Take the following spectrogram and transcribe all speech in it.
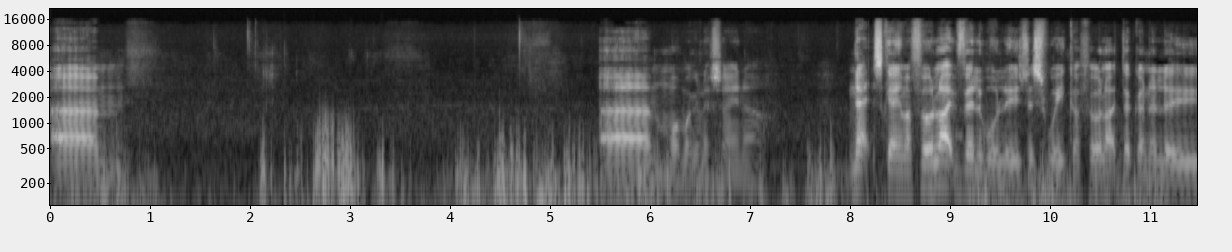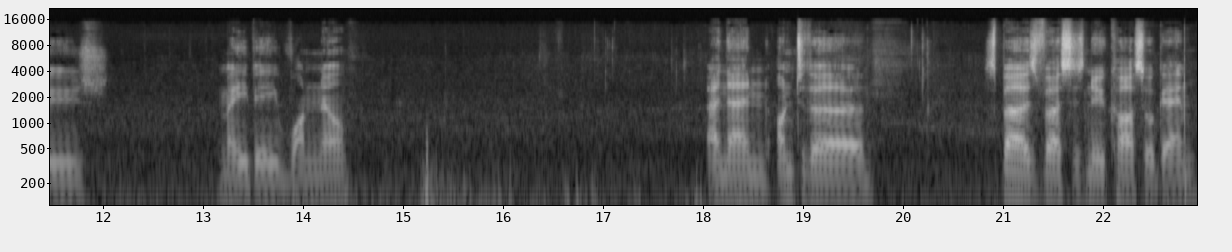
Um, um, what am I going to say now? Next game, I feel like Villa will lose this week. I feel like they're going to lose maybe 1 0. And then onto the Spurs versus Newcastle game.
